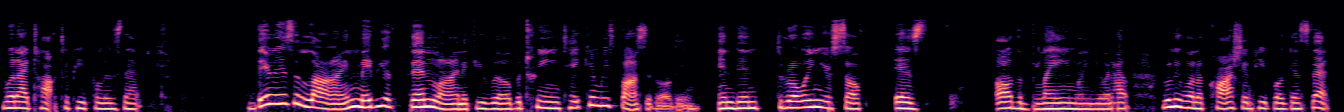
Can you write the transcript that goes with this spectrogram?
when I talk to people is that there is a line, maybe a thin line, if you will, between taking responsibility and then throwing yourself as all the blame on you. And I really want to caution people against that,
